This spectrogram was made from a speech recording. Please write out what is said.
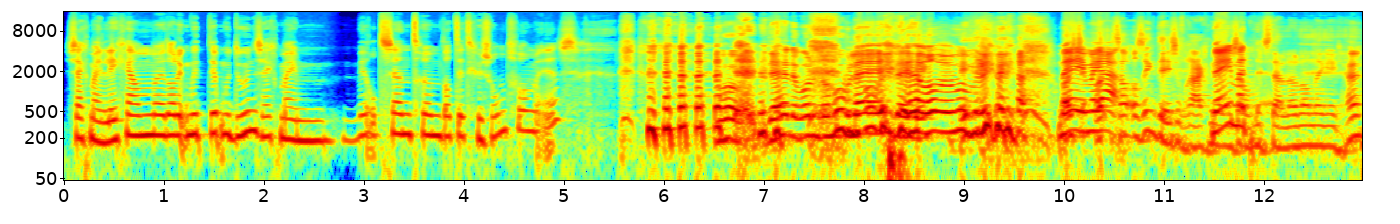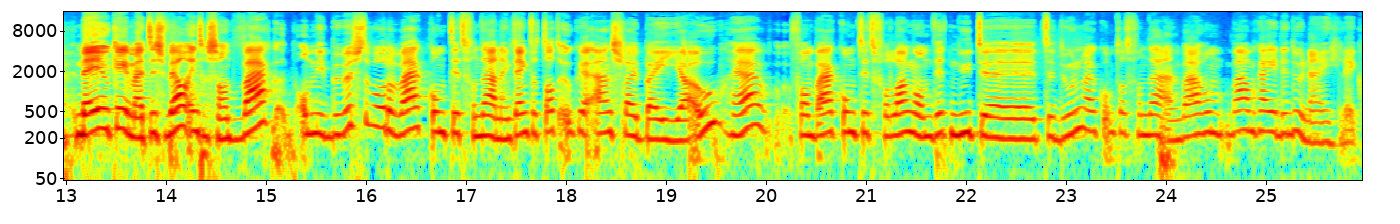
Zegt mijn lichaam eh, dat ik moet, dit moet doen? Zegt mijn mildcentrum dat dit gezond voor me is? Wow, nee, dan worden we woebelie Nee, je- maar ja. als- Als ik deze vraag Nee, mezelf maar- moet stellen, dan denk ik... Hè? Nee, oké, maar het is wel interessant. Waar, om je bewust te worden, waar komt dit vandaan? En ik denk dat dat ook weer aansluit bij jou. Hè? Van waar komt dit verlangen om dit nu te, te doen? Waar komt dat vandaan? Waarom, waarom ga je dit doen eigenlijk?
